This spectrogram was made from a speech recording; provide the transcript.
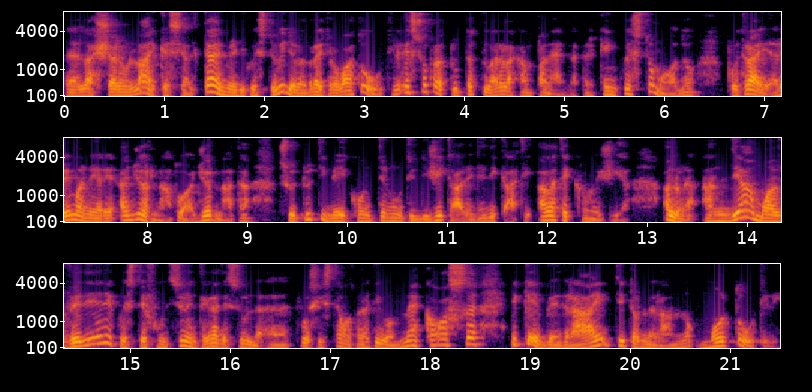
eh, lasciare un like se al termine di questo video l'avrai trovato utile e soprattutto attivare la campanella perché in questo modo potrai rimanere aggiornato o aggiornata su tutti i miei contenuti digitali dedicati alla tecnologia. Allora andiamo a vedere queste funzioni integrate sul eh, tuo sistema operativo macOS e che vedrai ti torneranno molto utili.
